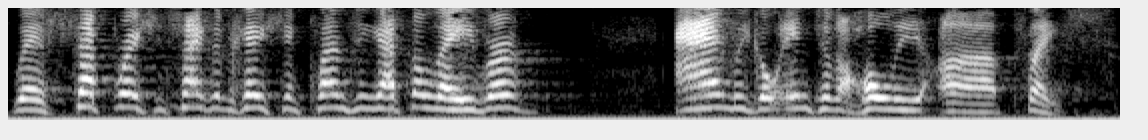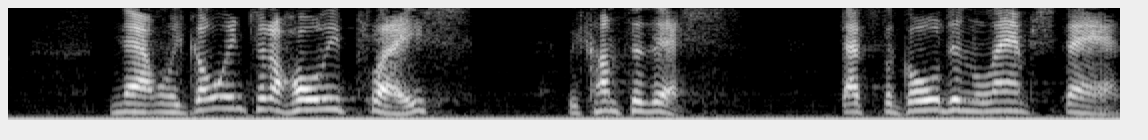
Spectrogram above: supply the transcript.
We have separation, sanctification, and cleansing at the laver. And we go into the holy uh, place. Now, when we go into the holy place, we come to this. That's the golden lampstand.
